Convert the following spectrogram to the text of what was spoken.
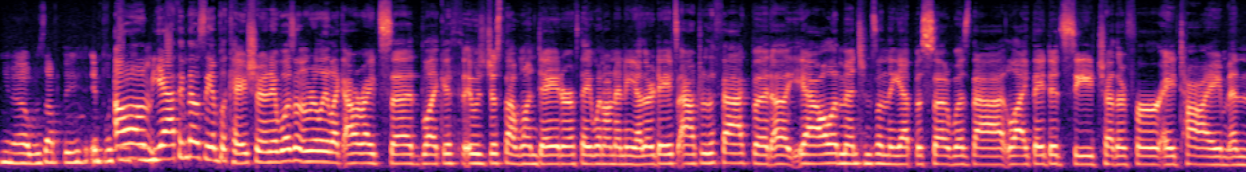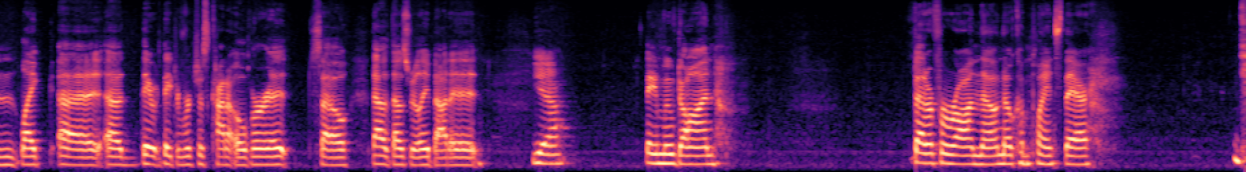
you know, was that the implication? Um, yeah, I think that was the implication. It wasn't really like outright said, like if it was just that one date or if they went on any other dates after the fact. But uh, yeah, all it mentions in the episode was that like they did see each other for a time and like uh, uh they they were just kind of over it. So that that was really about it. Yeah, they moved on. Better for Ron though, no complaints there.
